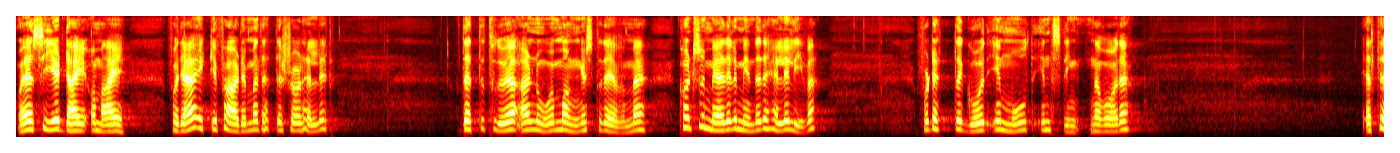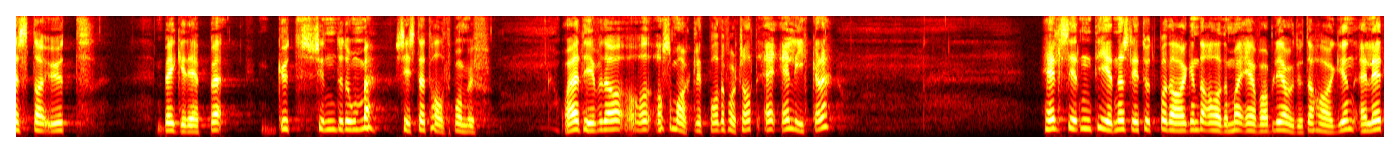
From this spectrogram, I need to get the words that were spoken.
Og jeg sier deg og meg, for jeg er ikke ferdig med dette sjøl heller. Dette tror jeg er noe mange strever med, kanskje mer eller mindre hele livet. For dette går imot instinktene våre. Jeg testa ut begrepet Gudssyndromet sist jeg talte på MUF. Og jeg driver og, og, og, smaker litt på det fortsatt. Jeg, jeg liker det. Helt siden tidene slitt ut på dagen da Adam og Eva ble jagd ut av hagen, eller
